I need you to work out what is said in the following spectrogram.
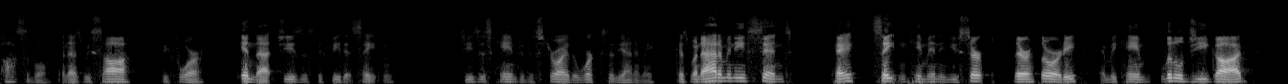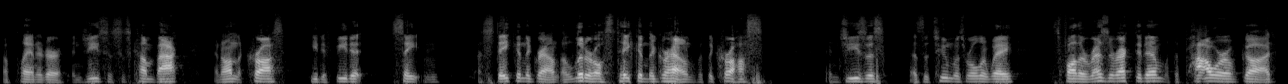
possible. And as we saw before, in that, Jesus defeated Satan. Jesus came to destroy the works of the enemy. Because when Adam and Eve sinned, Okay? Satan came in and usurped their authority and became little g God of planet Earth. And Jesus has come back, and on the cross, he defeated Satan, a stake in the ground, a literal stake in the ground with the cross. And Jesus, as the tomb was rolled away, his Father resurrected him with the power of God.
